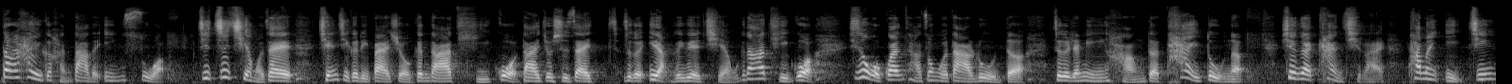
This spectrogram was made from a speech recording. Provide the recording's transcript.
当然，还有一个很大的因素啊，其实之前我在前几个礼拜的时候跟大家提过，大概就是在这个一两个月前，我跟大家提过，其实我观察中国大陆的这个人民银行的态度呢。现在看起来，他们已经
